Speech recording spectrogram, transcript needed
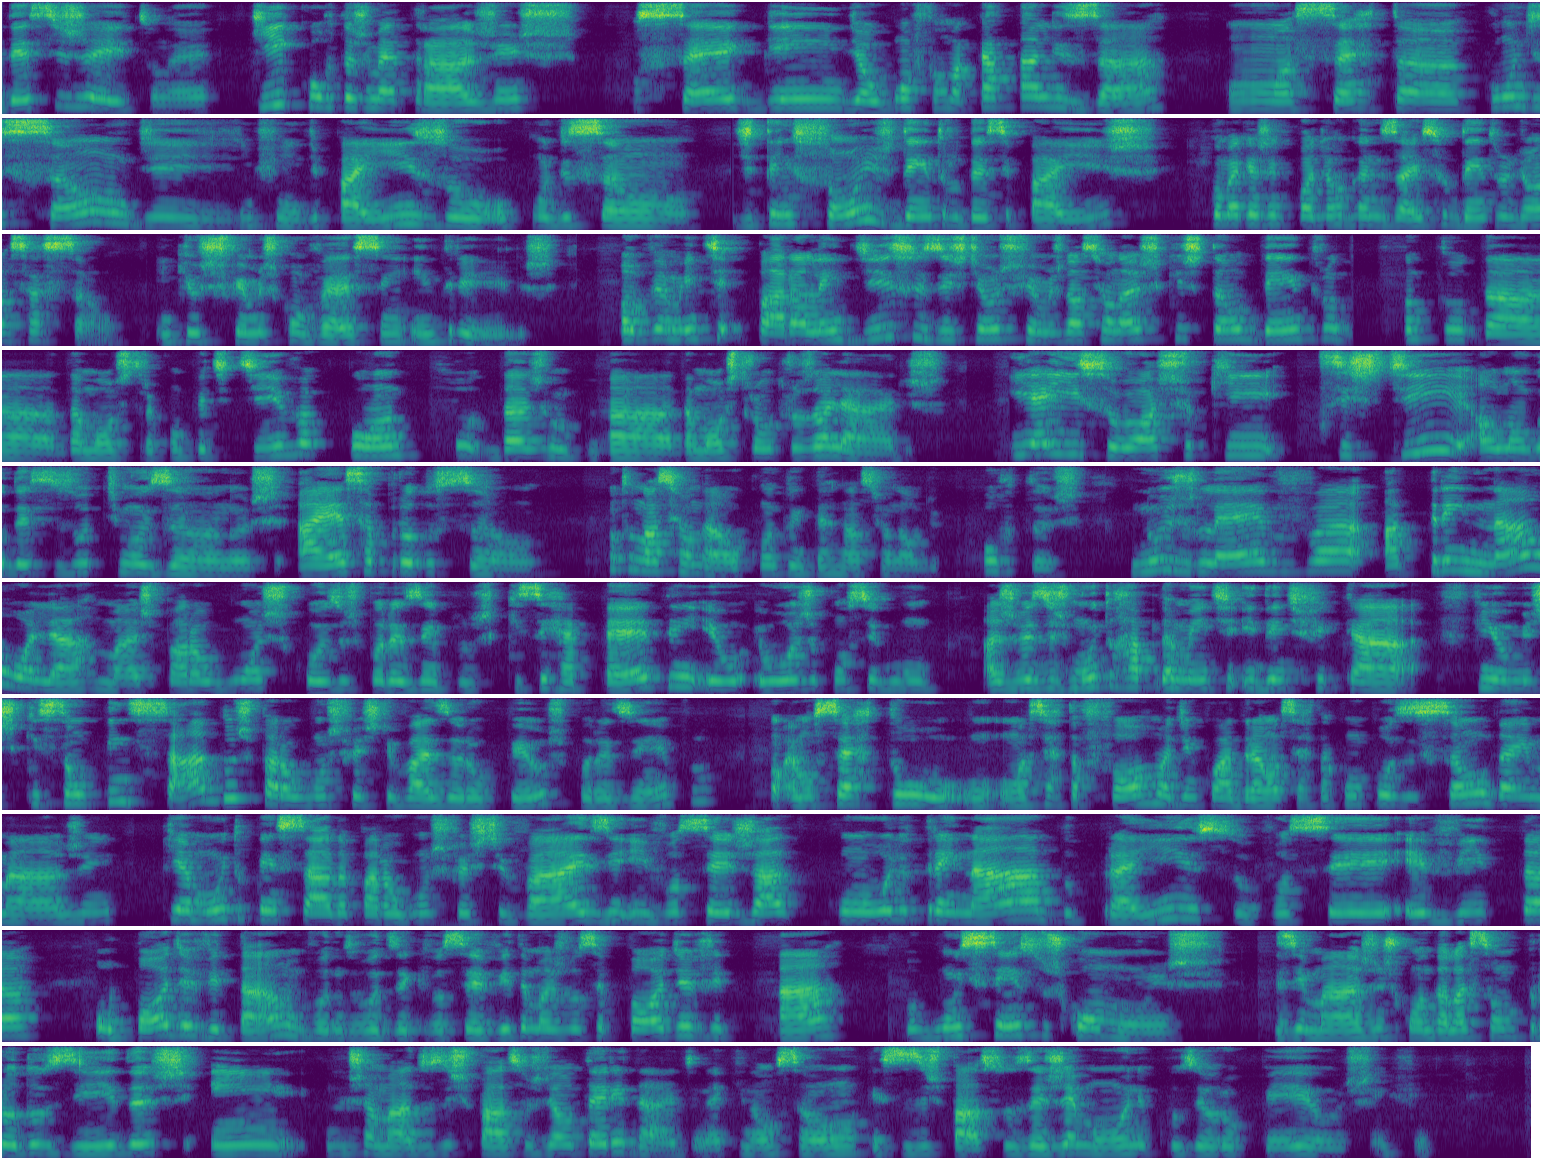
desse jeito, né? Que curtas-metragens conseguem de alguma forma catalisar uma certa condição de, enfim, de país ou, ou, condição de tensões dentro desse país. Como é que a gente pode organizar isso dentro de uma sessão em que os filmes conversem entre eles? Obviamente, para além disso, existem os filmes nacionais que estão dentro tanto da, da mostra competitiva quanto das, da, da mostra Outros Olhares. E é isso, eu acho que assistir ao longo desses últimos anos a essa produção, tanto nacional quanto internacional de curtas, nos leva a treinar o olhar mais para algumas coisas, por exemplo, que se repetem. Eu, eu hoje consigo, às vezes, muito rapidamente identificar filmes que são pensados para alguns festivais europeus, por exemplo. É um certo, uma certa forma de enquadrar, uma certa composição da imagem que é muito pensada para alguns festivais e, e você já com o olho treinado para isso, você evita ou pode evitar, não vou, não vou dizer que você evita, mas você pode evitar alguns sensos comuns as imagens quando elas são produzidas em nos chamados espaços de alteridade, né, que não são esses espaços hegemônicos europeus, enfim.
